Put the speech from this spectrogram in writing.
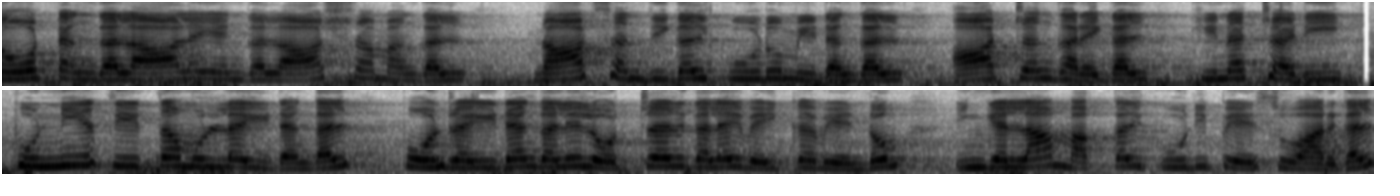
தோட்டங்கள் ஆலயங்கள் ஆசிரமங்கள் நாட்சந்திகள் கூடும் இடங்கள் ஆற்றங்கரைகள் கிணற்றடி புண்ணிய தீர்த்தமுள்ள இடங்கள் போன்ற இடங்களில் ஒற்றர்களை வைக்க வேண்டும். இங்கெல்லாம் மக்கள் கூடி பேசுவார்கள்.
